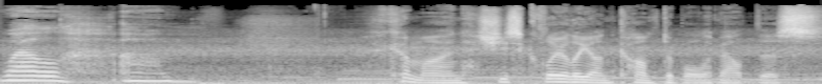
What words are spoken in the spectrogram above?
Well, um. Come on, she's clearly uncomfortable about this.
